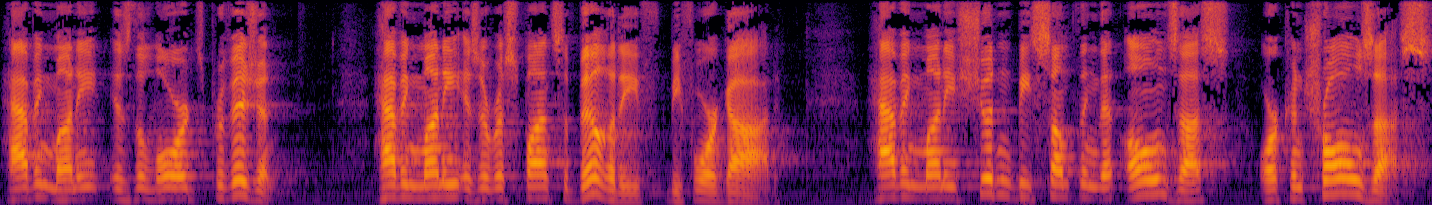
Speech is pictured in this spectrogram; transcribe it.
Having money is the Lord's provision. Having money is a responsibility before God. Having money shouldn't be something that owns us or controls us.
